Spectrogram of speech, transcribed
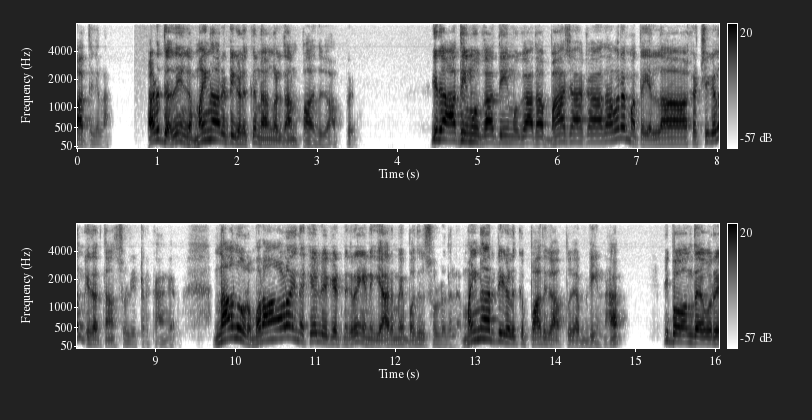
பார்த்துக்கலாம். அடுத்தது எங்கள் மைனாரிட்டிகளுக்கு நாங்கள் தான் பாதுகாப்பு. இது அதிமுக திமுக தான் பாஜக தவிர மற்ற எல்லா கட்சிகளும் இதைத்தான் சொல்லிட்டு இருக்காங்க. நானும் ரொம்ப நாளாக இந்த கேள்வியை கேட்டுக்கிறேன் எனக்கு யாருமே பதில் சொல்கிறதில்ல மைனாரிட்டிகளுக்கு பாதுகாப்பு அப்படின்னா இப்போ அந்த ஒரு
